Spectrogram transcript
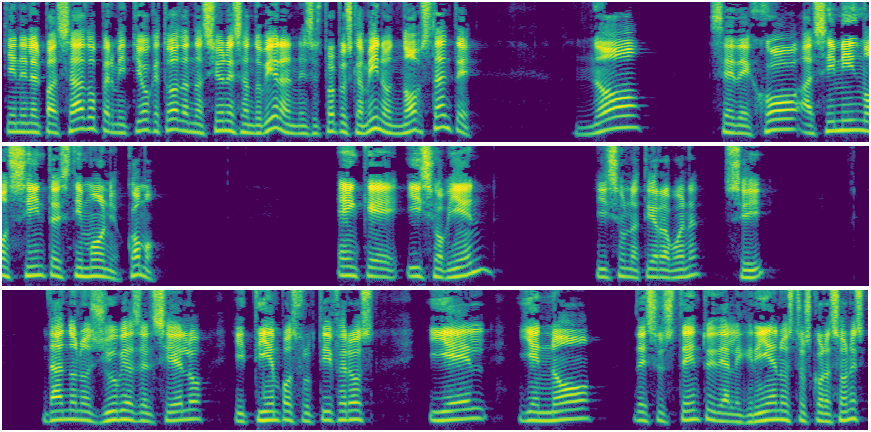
quien en el pasado permitió que todas las naciones anduvieran en sus propios caminos, no obstante, no se dejó a sí mismo sin testimonio. ¿Cómo? En que hizo bien, hizo una tierra buena, sí, dándonos lluvias del cielo y tiempos fructíferos, y Él llenó de sustento y de alegría nuestros corazones.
